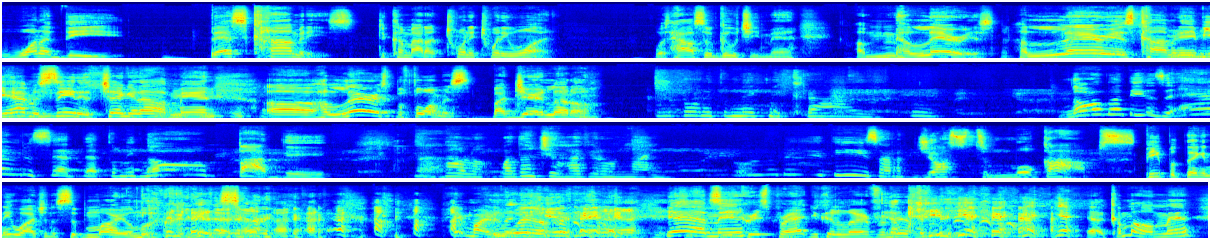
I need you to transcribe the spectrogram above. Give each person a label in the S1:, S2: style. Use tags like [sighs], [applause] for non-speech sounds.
S1: One of the best comedies to come out of 2021 was House of Gucci, man. A hilarious, hilarious comedy. If you haven't seen it, check it out, man. Uh, hilarious performance by Jared Leto.
S2: You wanted to make me cry. Nobody has ever said that to me. Nobody.
S3: Paolo, why don't you have your own line?
S2: These are just mock-ups.
S1: People thinking they watching a Super Mario movie.
S4: Hey, Martin Will.
S1: yeah,
S5: See,
S1: man.
S5: Chris Pratt, you could have learned from him. [laughs]
S1: yeah, yeah, come on, man.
